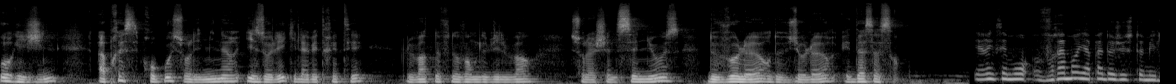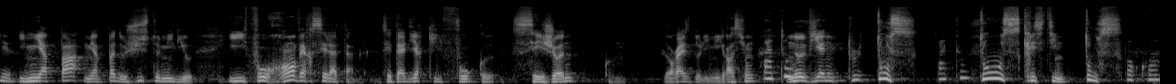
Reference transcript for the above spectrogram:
origine, après ses propos sur les mineurs isolés qu'il avait traités le 29 novembre 2020 sur la chaîne CNews de voleurs, de violeurs et d'assassins. Éric Zemmour, vraiment, il n'y a pas de juste milieu. Il n'y a pas, il n'y a pas de juste milieu. Il faut renverser la table. C'est-à-dire qu'il faut que ces jeunes, comme le reste de l'immigration, ne viennent plus tous. Pas tous. Tous, Christine, tous. Pourquoi?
